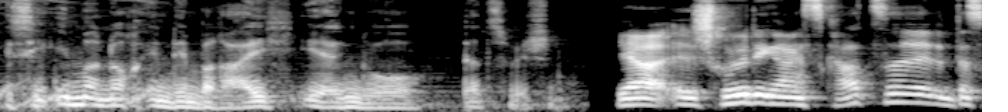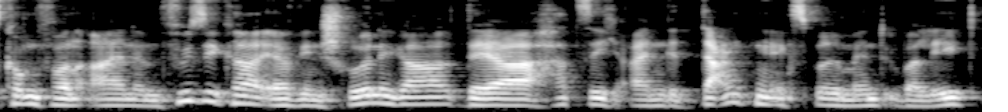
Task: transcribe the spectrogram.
ist sie immer noch in dem Bereich irgendwo dazwischen? Ja, Schrödingers Katze, das kommt von einem Physiker, Erwin Schrödinger, der hat sich ein Gedankenexperiment überlegt,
